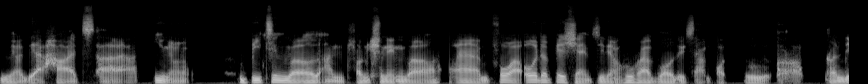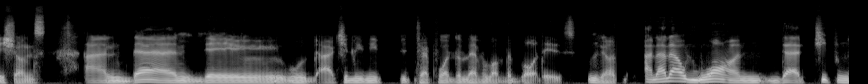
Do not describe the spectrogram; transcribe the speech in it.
you know their hearts are you know beating well and functioning well. Um, for our older patients, you know, who have all these um, uh, conditions, and then they would actually need to check what the level of the blood is. You know, another one that people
